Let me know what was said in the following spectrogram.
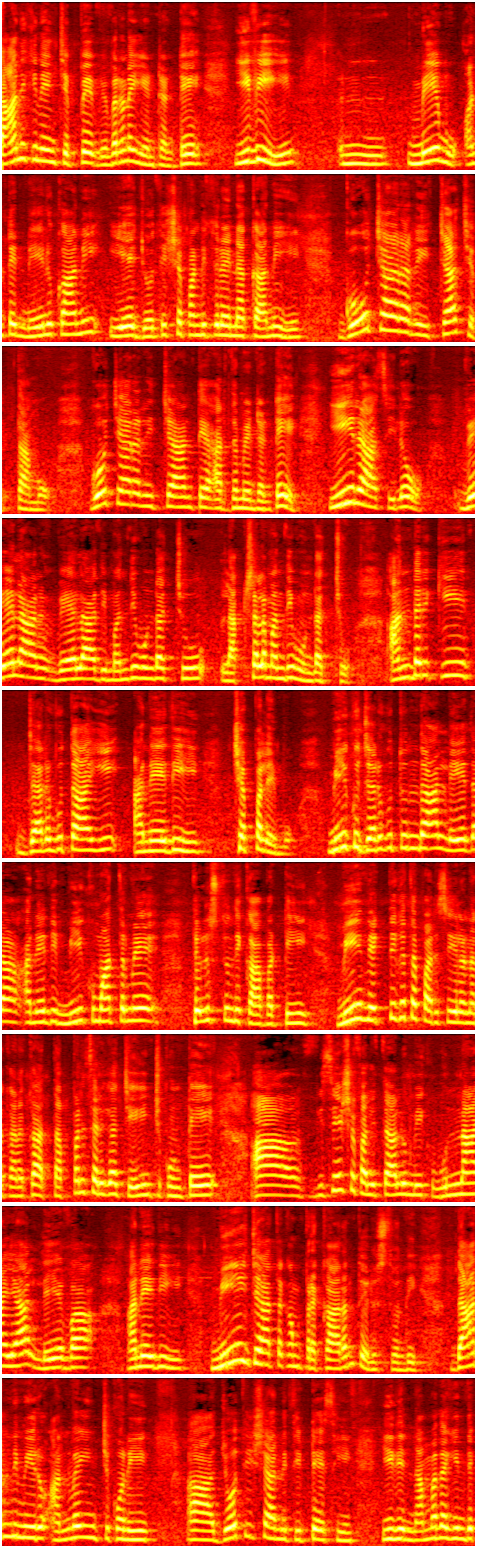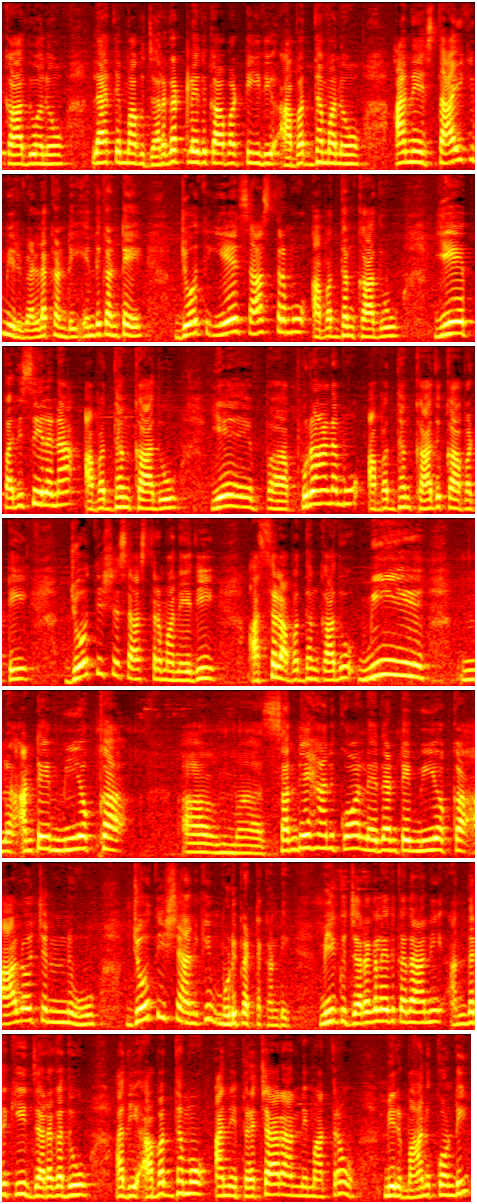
దానికి నేను చెప్పే వివరణ ఏంటంటే ఇవి మేము అంటే నేను కానీ ఏ జ్యోతిష పండితులైనా కానీ గోచార రీత్యా చెప్తాము. గోచార రీత్యా అంటే అర్థం ఏంటంటే ఈ రాశిలో వేలా వేలాది మంది ఉండొచ్చు లక్షల మంది ఉండొచ్చు. అందరికీ జరుగుతాయి అనేది చెప్పలేము. మీకు జరుగుతుందా లేదా అనేది మీకు మాత్రమే తెలుస్తుంది కాబట్టి మీ వ్యక్తిగత పరిశీలన కనుక తప్పనిసరిగా చేయించుకుంటే ఆ విశేష ఫలితాలు మీకు ఉన్నాయా లేవా అనేది మీ జాతకం ప్రకారం తెలుస్తుంది. దాన్ని మీరు అన్వయించుకొని ఆ జ్యోతిషాన్ని తిట్టేసి ఇది నమ్మదగింది కాదు అనో లేకపోతే మాకు జరగట్లేదు కాబట్టి ఇది అబద్ధమనో అనే స్థాయికి మీరు వెళ్ళకండి. ఎందుకంటే జ్యోతి ఏ శాస్త్రము అబద్ధం కాదు ఏ పరిశీలన అబద్ధం కాదు ఏ ప- పురాణము అబద్ధం కాదు కాబట్టి జ్యోతిష శాస్త్రం అనేది అస్సలు అబద్ధం కాదు. మీ అంటే మీ యొక్క సందేహానికో లేదంటే మీ యొక్క ఆలోచనను జ్యోతిష్యానికి ముడిపెట్టకండి. మీకు జరగలేదు కదా అని అందరికీ జరగదు. అది అబద్ధము అనే ప్రచారాన్ని మాత్రం మీరు మానుకోండి.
